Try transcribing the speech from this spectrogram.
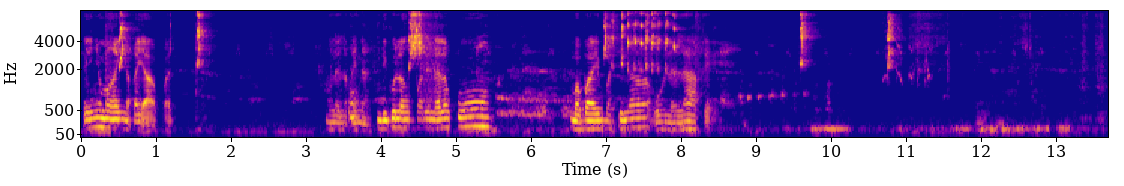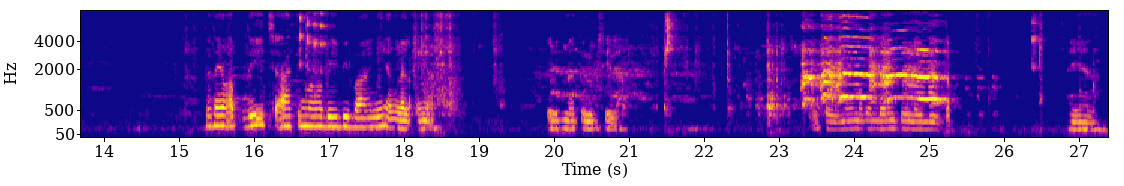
Ayan yung mga inakayapat. Malalaki na. Hindi ko lang pa rin alam kung babae ba sila o lalaki. Ayan. Ito na yung update sa ating mga baby bunny. Ang lalaki na. Tulog na tulog sila. Ito, may maganda rin kulay dito. Ayan.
